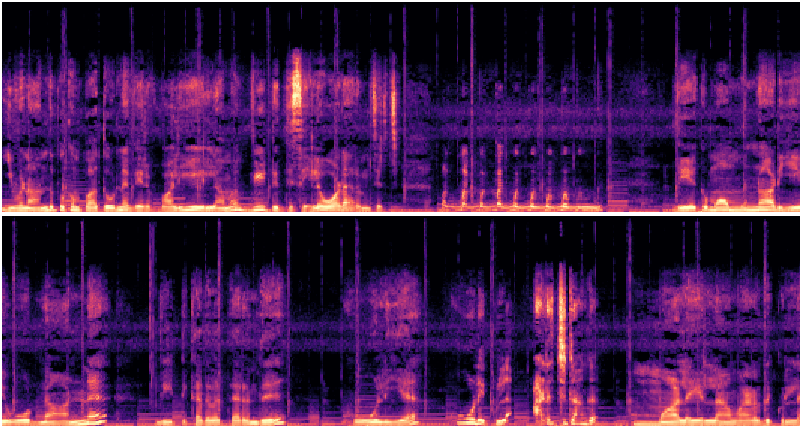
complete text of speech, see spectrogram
இவனை அந்த பக்கம் பார்த்த உடனே வேற வழியே இல்லாமல் வீட்டு திசையில் ஓட ஆரம்பிச்சிருச்சு. வேகமாக முன்னாடியே ஓடின அண்ணன் வீட்டு கதவை திறந்து கோழியை கூடைக்குள்ளே அடைச்சிட்டாங்க. மழையெல்லாம் வர்றதுக்குள்ள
